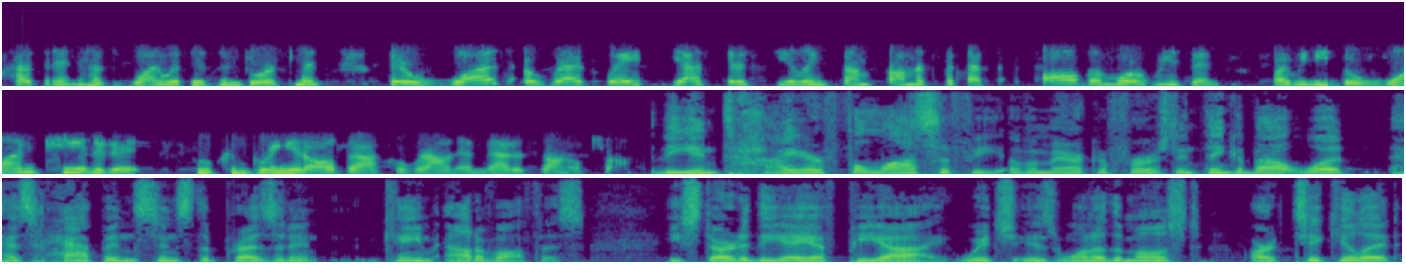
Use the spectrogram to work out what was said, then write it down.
president has won with his endorsements. There was a red wave. Yes, they're stealing some from us, but that's all the more reason why we need the one candidate who can bring it all back around, and that is Donald Trump. The entire philosophy of America First, and think about what has happened since the president came out of office. He started the AFPI, which is one of the most articulate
